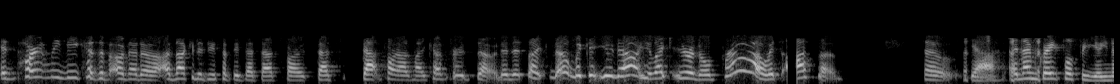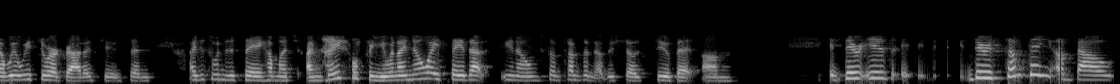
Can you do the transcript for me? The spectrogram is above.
and partly because of, oh, no, no, I'm not going to do something that that's far, that's that far out of my comfort zone. And it's like, no, look at you now. You're like, you're an old pro. It's awesome. So, yeah. And I'm grateful for you. You know, we always do our gratitudes and, I just wanted to say how much I'm grateful for you. And I know I say that, you know, sometimes on other shows too, but um, there is there is something about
